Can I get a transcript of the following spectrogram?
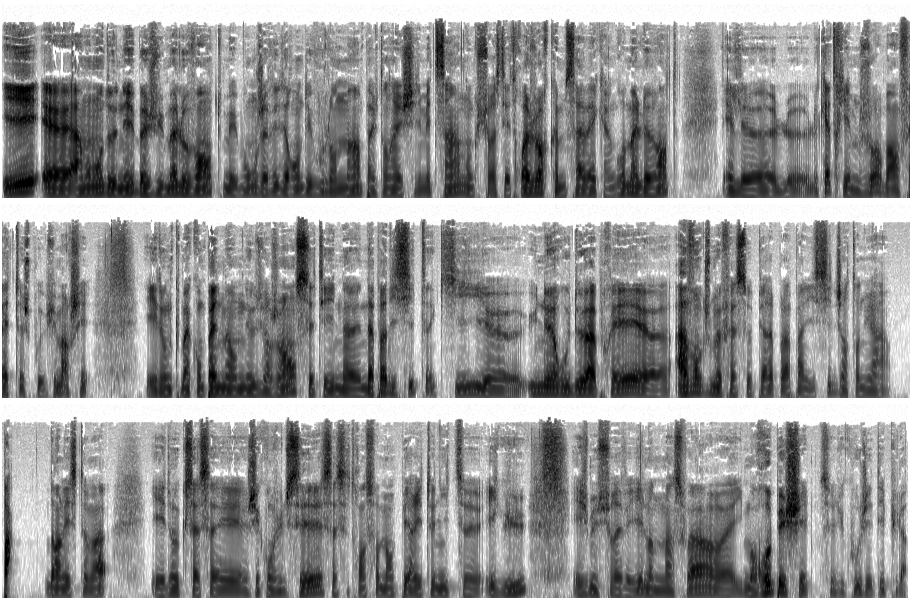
Et euh, à un moment donné, bah, j'ai eu mal au ventre, mais bon, j'avais des rendez-vous le lendemain, pas le temps d'aller chez le médecin, donc je suis resté trois jours comme ça avec un gros mal de ventre. Et le, le, le quatrième jour, bah, en fait, je pouvais plus marcher. Et donc ma compagne m'a emmené aux urgences. C'était une, une, appendicite qui, euh, une heure ou deux après, euh, avant que je me fasse opérer pour l'appendicite, j'ai entendu un pas dans l'estomac et donc ça j'ai convulsé ça s'est transformé en péritonite aiguë et je me suis réveillé le lendemain soir ils m'ont repêché parce du coup j'étais plus là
